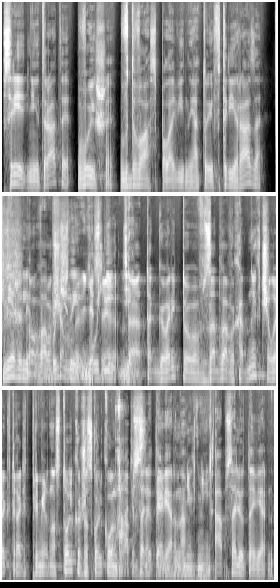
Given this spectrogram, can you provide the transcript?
средние траты выше в два с половиной, а то и в три раза, нежели ну, в обычный в общем, будний если, день. Да, так говорить, то за два выходных человек тратит примерно столько же, сколько он тратит Абсолютно за пять верно. дней. Абсолютно верно.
